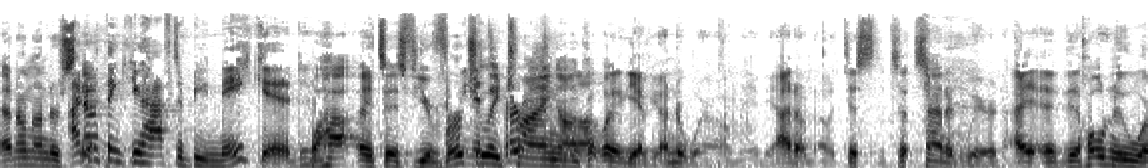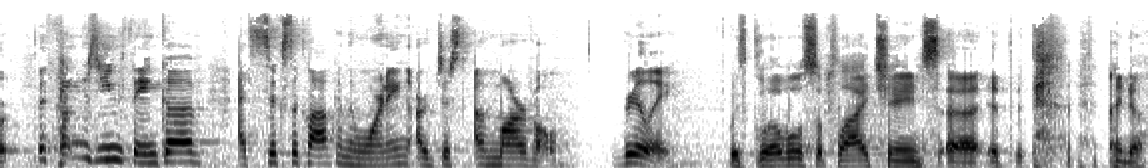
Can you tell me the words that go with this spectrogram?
I don't understand. I don't think you have to be naked. Well, how, it's if you're virtually it's trying on. Well, you have your underwear on, maybe. I don't know. It just it sounded weird. I, the whole new world. The things you think of at six o'clock in the morning are just a marvel. Really. With global supply chains, uh, it, I know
